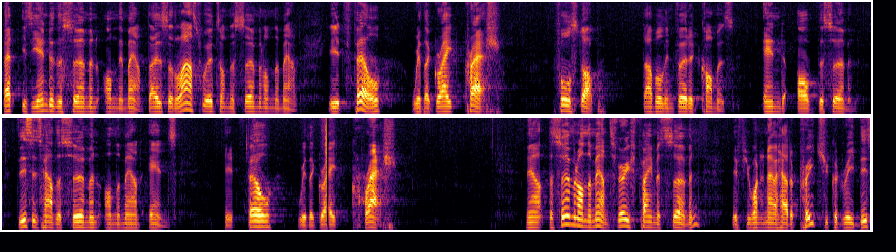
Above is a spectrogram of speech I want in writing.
That is the end of the Sermon on the Mount. Those are the last words on the Sermon on the Mount. It fell with a great crash. Full stop. Double inverted commas. End of the sermon. This is how the Sermon on the Mount ends. It fell with a great crash. Now, the Sermon on the Mount is a very famous sermon. If you want to know how to preach, you could read this.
